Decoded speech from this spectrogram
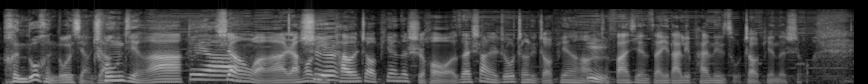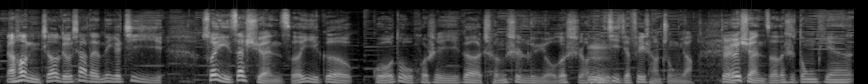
很多很多的想象、憧憬啊，对啊，向往啊。然后你拍完照片的时候，在上一周整理照片哈，就发现，在意大利拍那组照片的时候，然后你知道留下的那个记忆。所以在选择一个国度或是一个城市旅游的时候，那个季节非常重要。对，因为选择的是冬天，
